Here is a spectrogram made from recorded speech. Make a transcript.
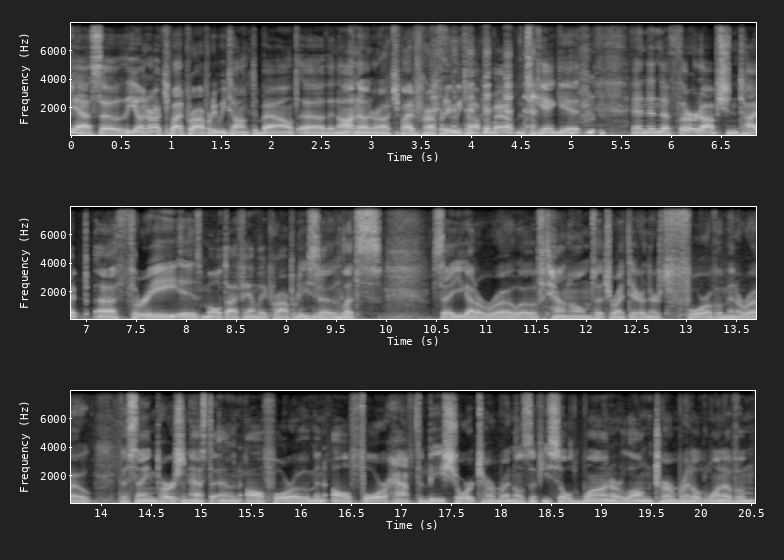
Yeah, so the owner occupied property we talked about, uh, the non owner occupied property we talked about that you can't get. And then the third option, type uh, three, is multifamily property. So let's say you got a row of townhomes that's right there, and there's four of them in a row. The same person has to own all four of them, and all four have to be short term rentals. If you sold one or long term rented one of them,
